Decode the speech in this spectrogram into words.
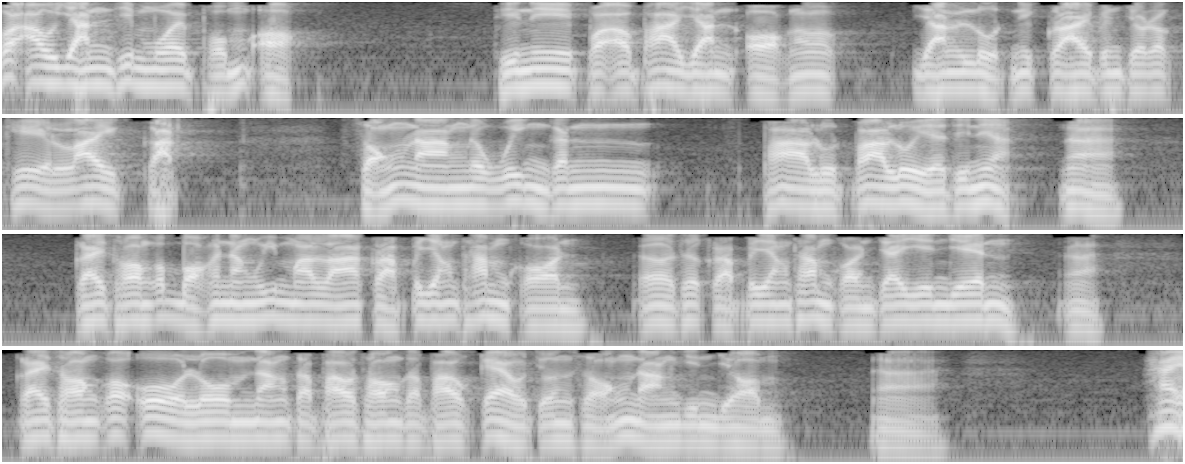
ก็เอายันที่มวยผมออก ทีนี้พอเอาผ้ายันออกนะ ยันหลุดนี่กลายเป็นจระเข้ไล่กัดสองนางเนี่ยวิ่งกันผ้าหลุดผ้าลุยอะทีเนี้ยนะไกรทองก็บอกให้นางวิมาลากลับไปยังถ้ำก่อนเออเธอกลับไปยังถ้ำก่อนใจเย็นๆอ่าไกรทองก็โอ้โลมนางตะเภาทองตะเภาแก้วจนสองนางยินยอมอ่าให้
